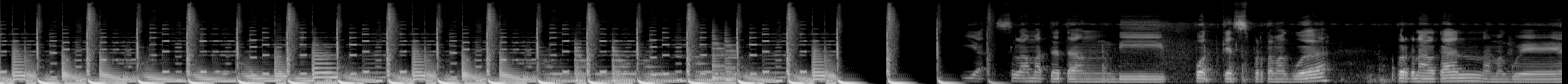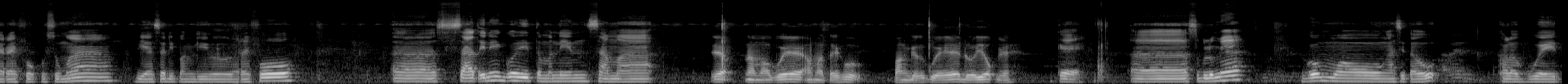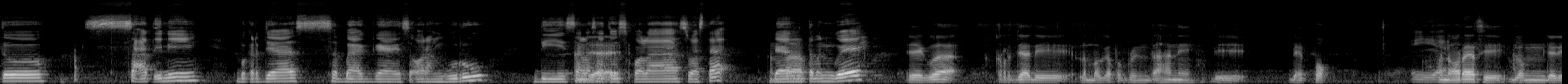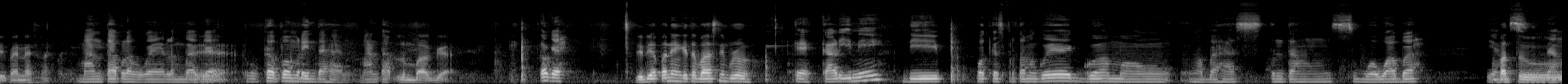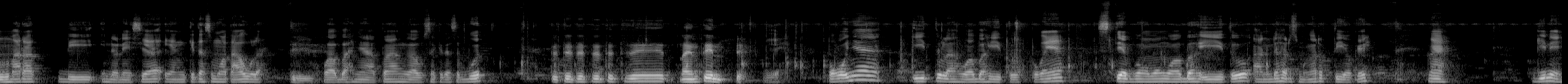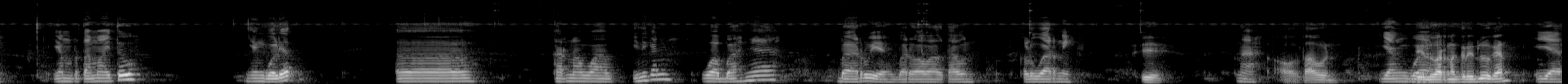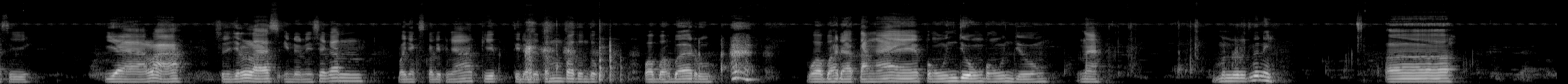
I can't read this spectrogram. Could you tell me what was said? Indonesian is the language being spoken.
Iya, selamat datang di podcast pertama gue. Perkenalkan, nama gue Revo Kusuma, biasa dipanggil Revo. Eh, saat ini gue ditemenin sama, Ya, nama gue Ahmad Tehu. Panggil gue Doyok ya. oke, eh, sebelumnya gue mau ngasih tahu kalau gue itu saat ini bekerja sebagai seorang guru di salah satu sekolah swasta dan temen gue Ya, gue kerja di lembaga pemerintahan nih di Depok. iya Honorer sih, belum jadi PNS lah. mantap lah pokoknya lembaga kepemerintahan mantap Lembaga. oke Jadi apa nih yang kita bahas nih, Bro? Oke kali ini di podcast pertama gue gue mau ngebahas tentang sebuah wabah yang Apa tuh? sedang marak di Indonesia yang kita semua tahu lah. Iya. wabahnya apa nggak usah kita sebut. Titit titit titit 19. Eh, ya pokoknya itulah wabah itu. Pokoknya setiap gue ngomong wabah itu anda harus mengerti oke? Nah gini. Yang pertama itu yang gue lihat eh karena wa ini kan wabahnya baru ya baru awal tahun keluar nih. Iya, nah awal tahun. yang Di gue luar negeri dulu kan? iya sih. Iyalah sudah jelas Indonesia kan banyak sekali penyakit tidak ada tempat untuk wabah baru. Wabah datang aja pengunjung pengunjung. Nah menurut lu nih eh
